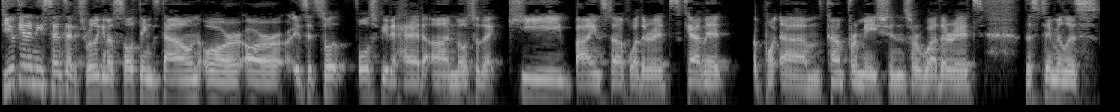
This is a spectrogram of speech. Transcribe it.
Do you get any sense that it's really going to slow things down, or or is it so full speed ahead on most of that key buying stuff, whether it's cabinet um, confirmations or whether it's the stimulus?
